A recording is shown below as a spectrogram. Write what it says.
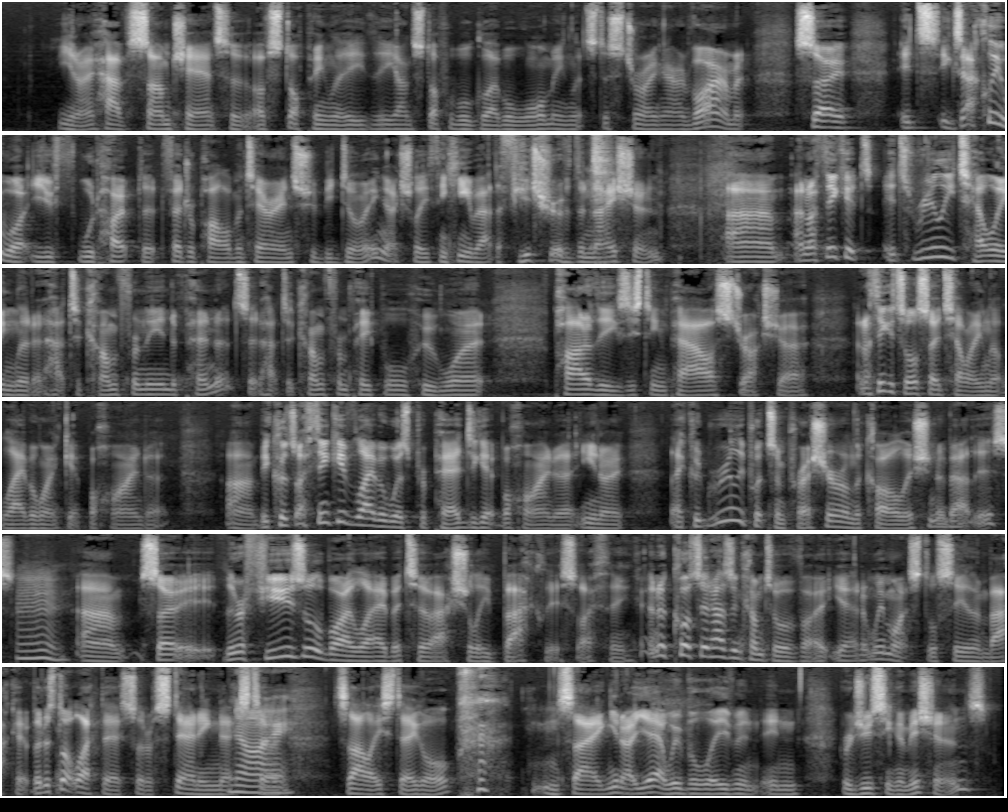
you know, have some chance of, of stopping the, the unstoppable global warming that's destroying our environment. So it's exactly what you th- would hope that federal parliamentarians should be doing, actually thinking about the future of the nation. Um, and I think it's it's really telling that it had to come from the independents. It had to come from people who weren't part of the existing power structure. And I think it's also telling that Labor won't get behind it. Um, because I think if Labor was prepared to get behind it, you know, they could really put some pressure on the coalition about this. Mm. Um, so the refusal by Labor to actually back this, I think, and of course it hasn't come to a vote yet, and we might still see them back it, but it's not like they're sort of standing next no. to Zali Steggall and saying, you know, yeah, we believe in, in reducing emissions.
